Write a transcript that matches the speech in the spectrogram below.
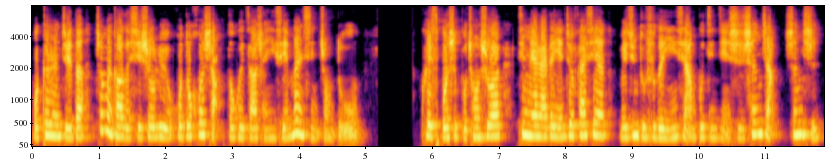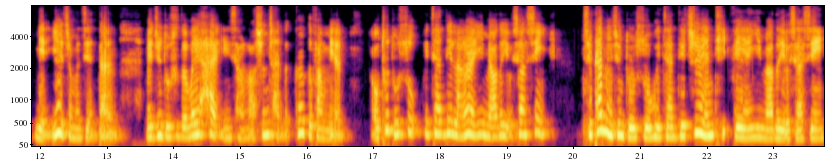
我个人觉得这么高的吸收率或多或少都会造成一些慢性中毒。Chris 博士补充说，近年来的研究发现，霉菌毒素的影响不仅仅是生长、生殖、免疫这么简单。霉菌毒素的危害影响了生产的各个方面。呕吐毒素会降低蓝耳疫苗的有效性，其他霉菌毒素会降低支原体肺炎疫苗的有效性，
